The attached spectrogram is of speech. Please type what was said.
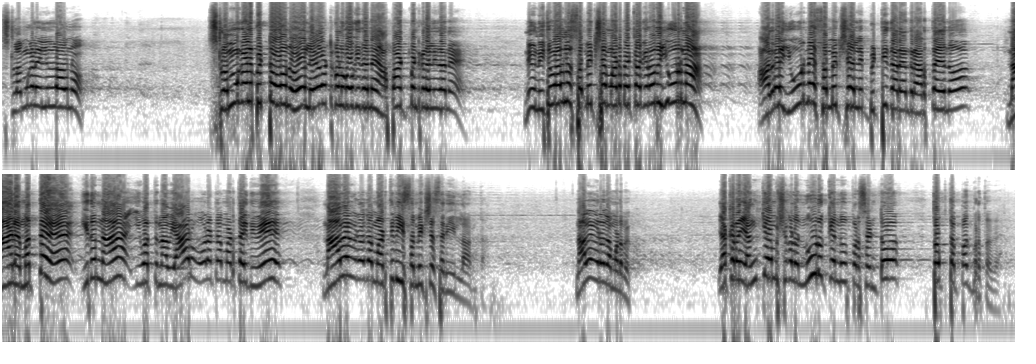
ಸ್ಲಮ್ಗಳಲ್ಲಿಲ್ಲ ಅವನು. ಸ್ಲಮ್ಗಳು ಬಿಟ್ಟು ಅವನು ಲೇಔಟ್ಗಳಿಗೆ ಹೋಗಿದ್ದಾನೆ ಅಪಾರ್ಟ್ಮೆಂಟ್ಗಳಲ್ಲಿದ್ದಾನೆ ನೀವು ನಿಜವಾಗ್ಲೂ ಸಮೀಕ್ಷೆ ಮಾಡಬೇಕಾಗಿರೋದು ಇವ್ರನ್ನ. ಆದ್ರೆ ಇವ್ರನ್ನೇ ಸಮೀಕ್ಷೆಯಲ್ಲಿ ಬಿಟ್ಟಿದ್ದಾರೆ ಅಂದ್ರೆ ಅರ್ಥ ಏನು? ನಾಳೆ ಮತ್ತೆ ಇದನ್ನ ಇವತ್ತು ನಾವು ಯಾರು ಹೋರಾಟ ಮಾಡ್ತಾ ಇದ್ದೀವಿ, ನಾವೇ ವಿರೋಧ ಮಾಡ್ತೀವಿ, ಈ ಸಮೀಕ್ಷೆ ಸರಿ ಇಲ್ಲ ಅಂತ. ನಾವೇ ವಿರೋಧ ಮಾಡಬೇಕು. ಯಾಕಂದ್ರೆ ಅಂಕಿ ಅಂಕಿಅಂಶಗಳು ನೂರಕ್ಕೆ ನೂರು ಪರ್ಸೆಂಟು ತಪ್ಪು ತಪ್ಪಾಗಿ ಬರ್ತದೆ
